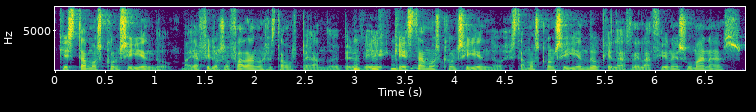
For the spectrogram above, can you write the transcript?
¿qué estamos consiguiendo? Vaya filosofada nos estamos pegando, ¿eh? pero ¿qué, ¿qué estamos consiguiendo? Estamos consiguiendo que las relaciones humanas,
